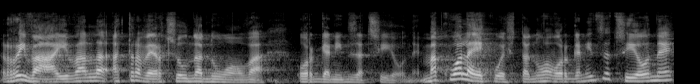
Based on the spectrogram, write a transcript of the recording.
revival attraverso una nuova organizzazione. Ma qual è questa nuova organizzazione?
